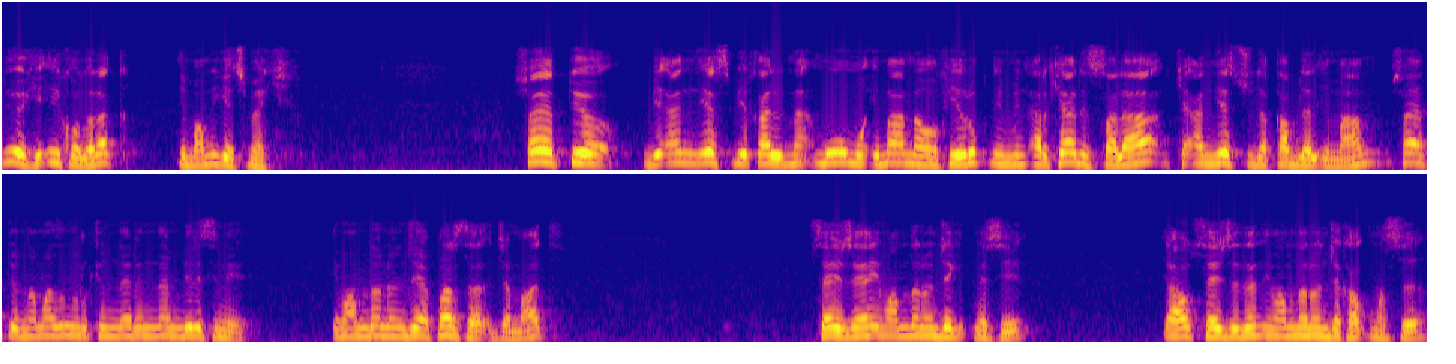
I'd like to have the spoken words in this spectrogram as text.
Diyor ki ilk olarak imamı geçmek. Şayet diyor bi en yesbiqal me'mumu imamehu fi ruknin min erkanis salah ke en yescude qabla'l imam. Şayet diyor namazın rükünlerinden birisini imamdan önce yaparsa cemaat secdeye imamdan önce gitmesi yahut secdeden imamdan önce kalkması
